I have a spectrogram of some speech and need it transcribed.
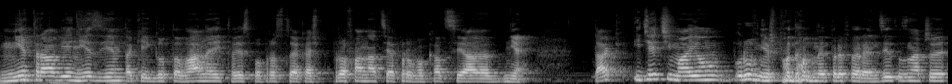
nie trawię, nie zjem takiej gotowanej, to jest po prostu jakaś profanacja, prowokacja, nie. Tak? I dzieci mają również podobne preferencje, to znaczy,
